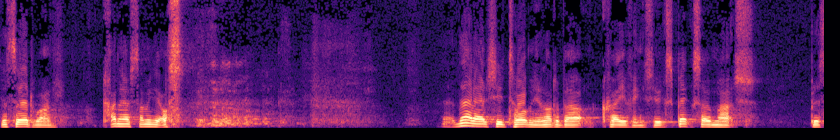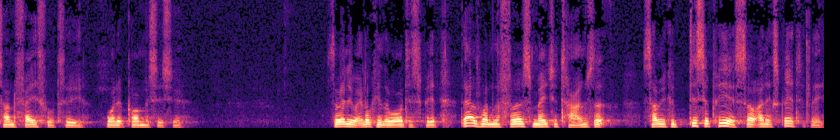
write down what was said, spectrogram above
The third one, can't I have something else? Uh, that actually taught me a lot about cravings. You expect so much, but it's unfaithful to what it promises you. So anyway, looking at the wall disappeared. That was one of the first major times that something could disappear so unexpectedly.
